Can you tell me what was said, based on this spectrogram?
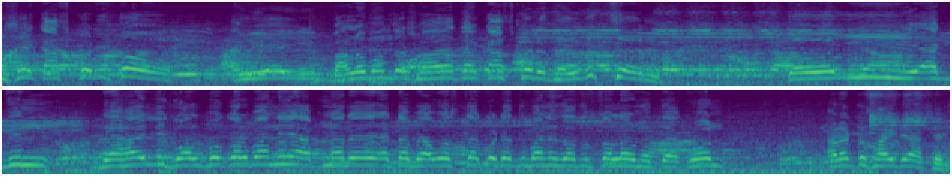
ইসে কাজ করি তো আমি এই ভালো মন্দ সহায়তার কাজ করে থাকি বুঝছেন? তো ওই একদিন দেখাইলি গল্প করবানি আপনার একটা ব্যবস্থা করে দিবানি যাতে চলার মতো। এখন আর একটু সাইডে আসেন।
